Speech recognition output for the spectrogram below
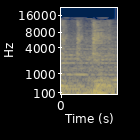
do, do, do.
